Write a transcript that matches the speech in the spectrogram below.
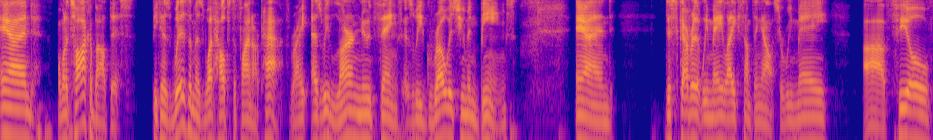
And I want to talk about this because wisdom is what helps define our path, right? As we learn new things, as we grow as human beings and discover that we may like something else or we may uh, feel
